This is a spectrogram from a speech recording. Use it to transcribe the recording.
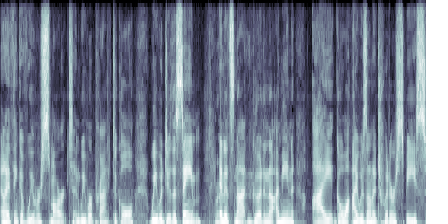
And I think if we were smart and we were practical, we would do the same. And it's not good enough. I mean, I go I was on a Twitter space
